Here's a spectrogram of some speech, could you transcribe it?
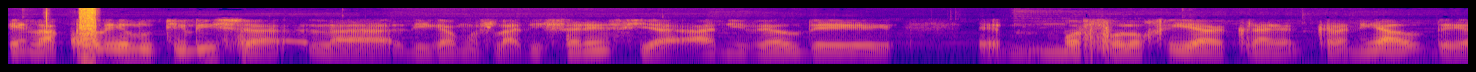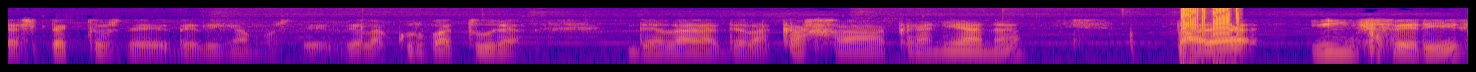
en la cual él utiliza la, digamos, la diferencia a nivel de eh, morfología craneal, de aspectos de, digamos, de, la curvatura de la, de la caja craneana, para inferir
